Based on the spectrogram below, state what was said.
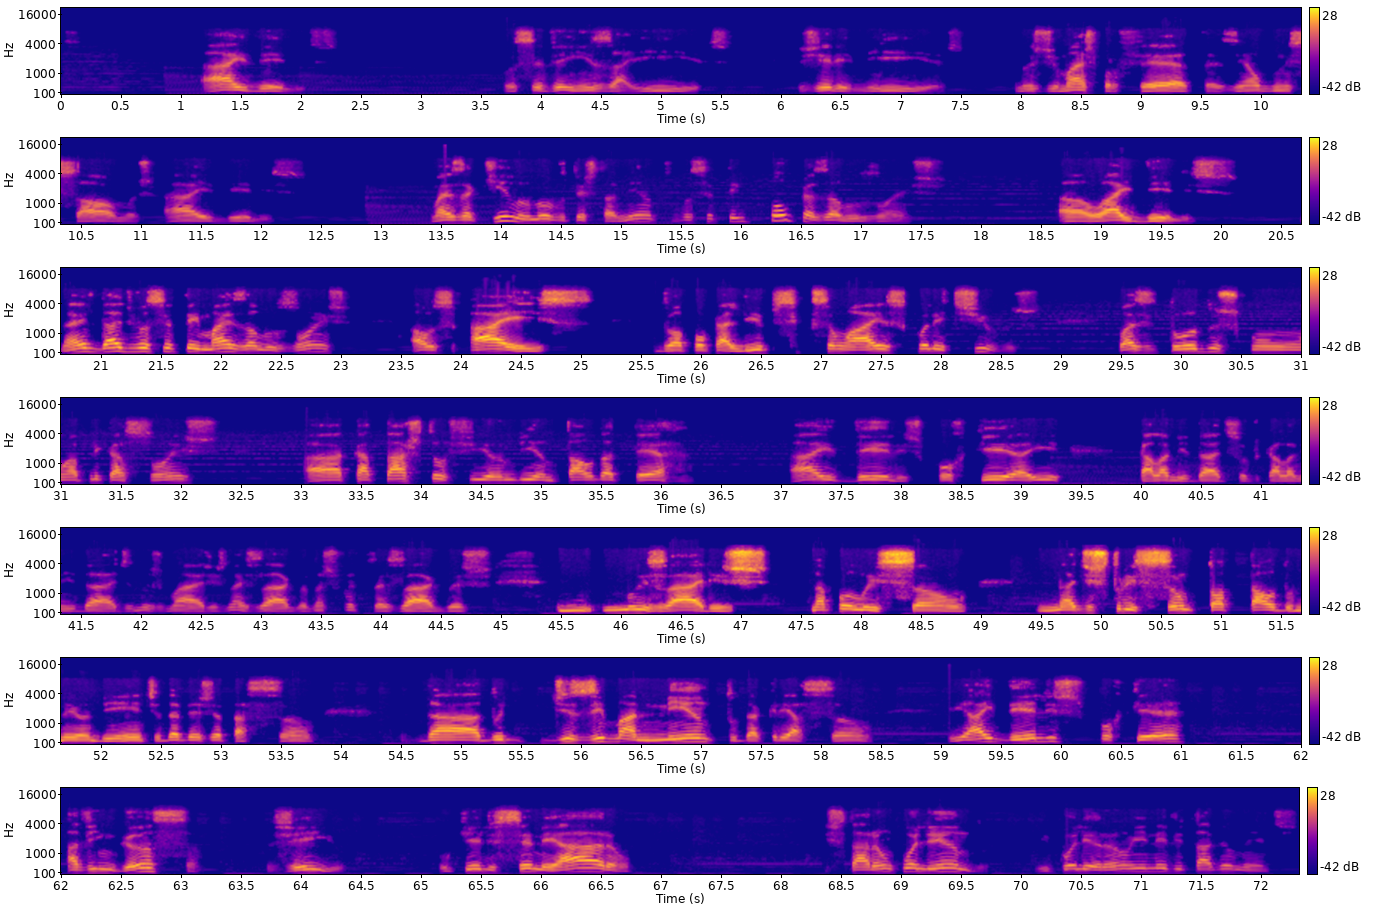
Ai deles. Você vê em Isaías, Jeremias, nos demais profetas, em alguns salmos, ai deles. Mas aqui no Novo Testamento você tem poucas alusões ao ai deles. Na realidade, você tem mais alusões aos ais do Apocalipse, que são ais coletivos quase todos com aplicações à catástrofe ambiental da Terra. Ai deles, porque aí calamidade sobre calamidade nos mares, nas águas, nas fontes das águas, nos ares, na poluição, na destruição total do meio ambiente, da vegetação, da, do dizimamento da criação e ai deles, porque a vingança veio. O que eles semearam estarão colhendo e colherão inevitavelmente.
